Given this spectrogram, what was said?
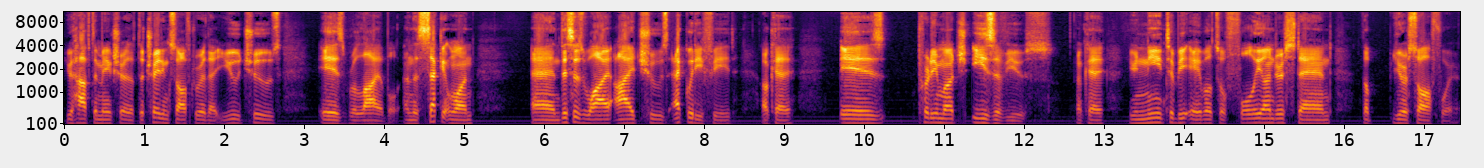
you have to make sure that the trading software that you choose is reliable. And the second one and this is why I choose equity feed okay is pretty much ease of use okay? You need to be able to fully understand your software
